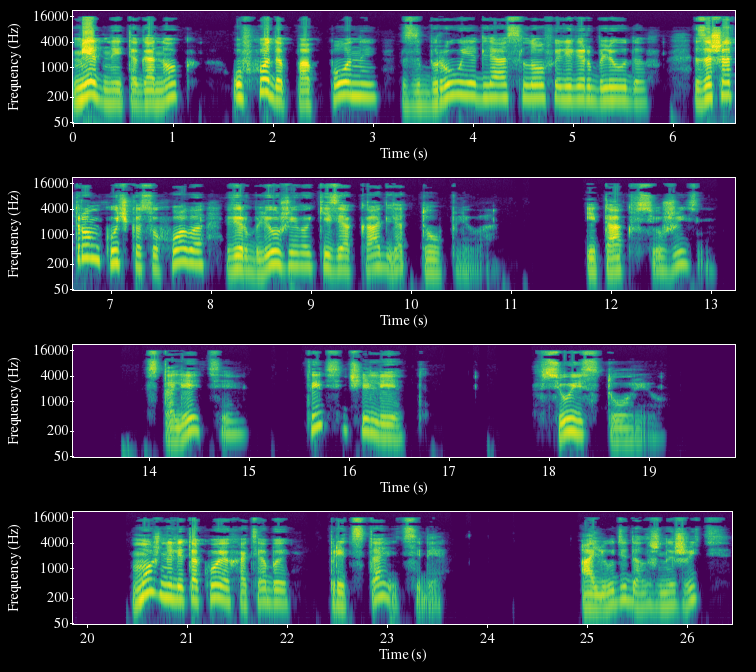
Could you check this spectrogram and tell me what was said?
медный таганок, у входа попоны, сбруя для ослов или верблюдов, за шатром кучка сухого верблюжьего кизяка для топлива. И так всю жизнь, столетия, тысячи лет, всю историю. Можно ли такое хотя бы представить себе? А люди должны жить.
